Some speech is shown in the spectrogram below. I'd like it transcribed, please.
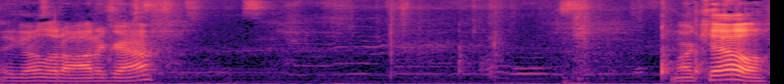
There you go, a little autograph. Markelle.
